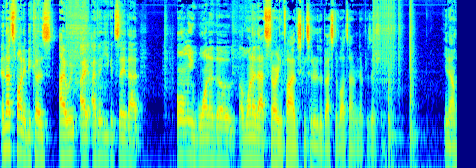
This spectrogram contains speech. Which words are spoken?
And that's funny because I, would- I, I think you could say that only one of those, uh, one of that starting five is considered the best of all time in their position. You know,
